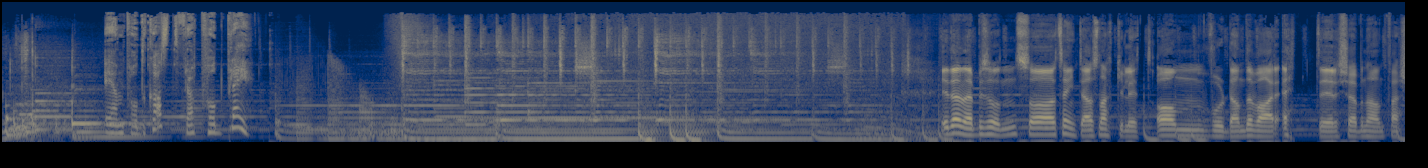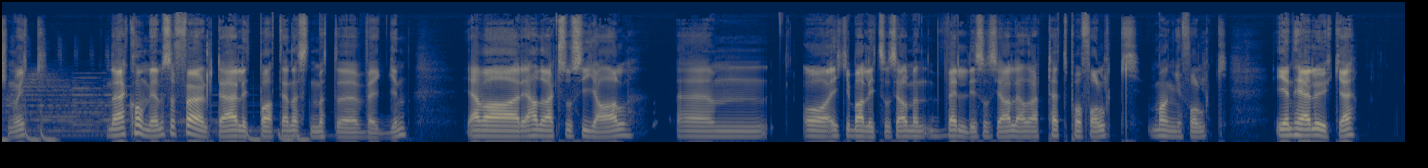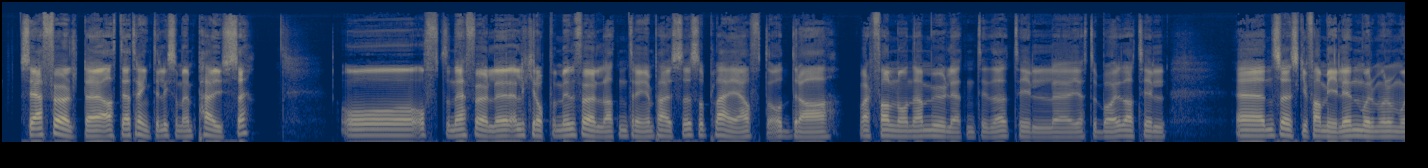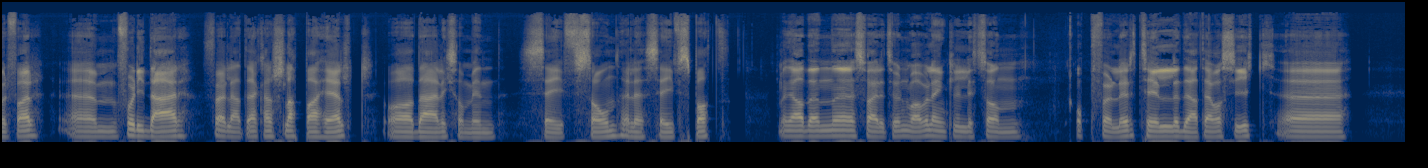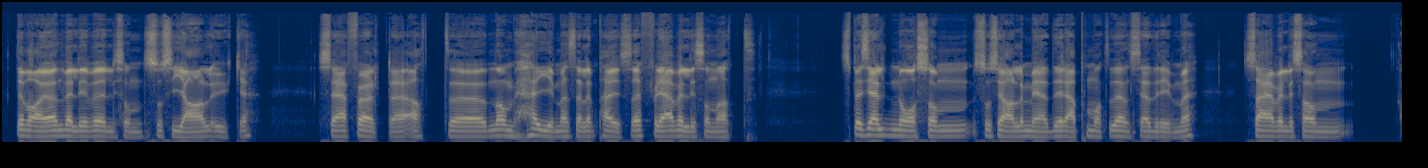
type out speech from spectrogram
En podkast fra Podplay. I denne episoden så tenkte jeg å snakke litt om hvordan det var etter København Fashion Week. Når jeg kom hjem, så følte jeg litt på at jeg nesten møtte veggen. Jeg, var, jeg hadde vært sosial, um, og ikke bare litt sosial, men veldig sosial. Jeg hadde vært tett på folk, mange folk, i en hel uke. Så jeg følte at jeg trengte liksom en pause. Og ofte når jeg føler, eller kroppen min føler at den trenger en pause, så pleier jeg ofte å dra i hvert fall nå når jeg har muligheten til det, til Gøteborg. Da, til eh, den svenske familien, mormor og morfar. Um, fordi der føler jeg at jeg kan slappe av helt, og det er liksom min safe zone, eller safe spot. Men ja, den eh, Sverige-turen var vel egentlig litt sånn oppfølger til det at jeg var syk. Uh, det var jo en veldig, veldig sånn sosial uke, så jeg følte at uh, nå må jeg gi meg selv en pause, fordi jeg er veldig sånn at Spesielt nå som sosiale medier er på en måte det eneste jeg driver med, så er jeg veldig sånn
